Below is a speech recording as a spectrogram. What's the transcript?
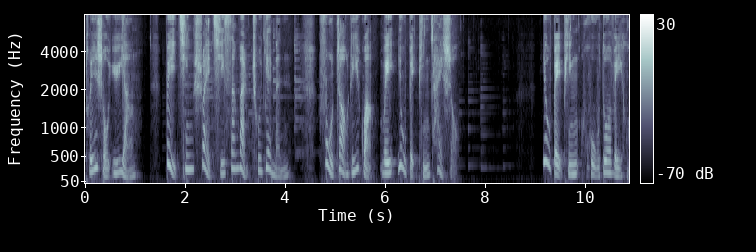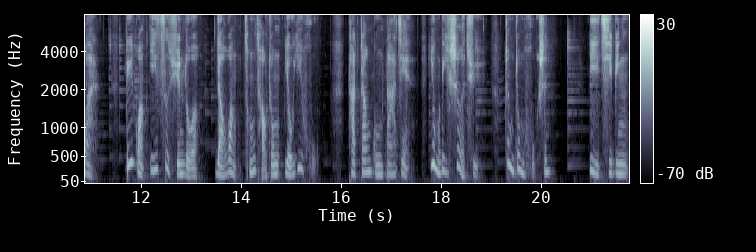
屯守渔阳，卫青率骑三万出雁门，复召李广为右北平太守。右北平虎多为患，李广一次巡逻，遥望丛草中有一虎，他张弓搭箭，用力射去，正中虎身。一骑兵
